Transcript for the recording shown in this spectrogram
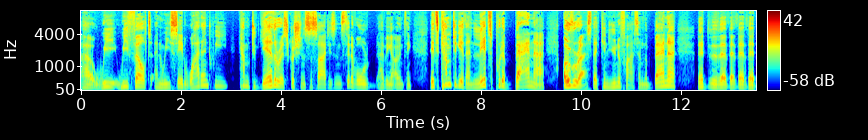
uh, we, we felt and we said, why don't we come together as Christian societies instead of all having our own thing. Let's come together and let's put a banner over us that can unify us. And the banner that, that, that, that, that,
